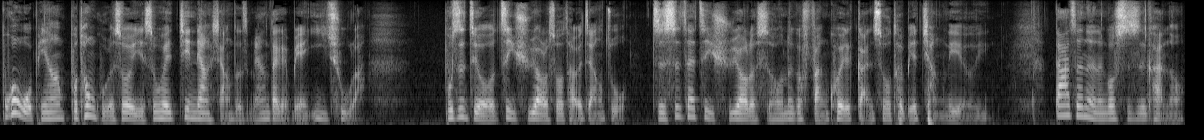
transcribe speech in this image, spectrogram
不过我平常不痛苦的时候，也是会尽量想着怎么样带给别人益处啦。不是只有自己需要的时候才会这样做，只是在自己需要的时候，那个反馈的感受特别强烈而已。大家真的能够试试看哦。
